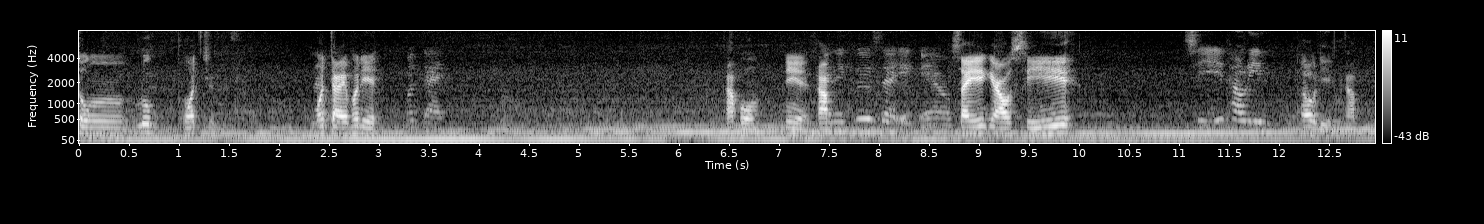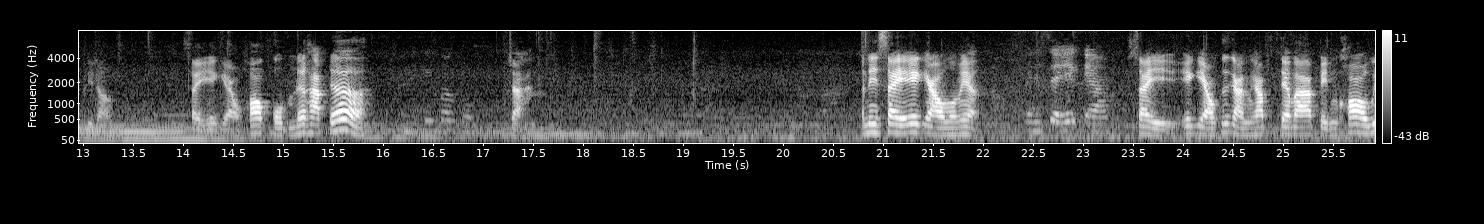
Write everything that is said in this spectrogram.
ตรงรูปหัวใจหัวใจพอดี เข้าใจครับผม นี่ครับ อันนี้คือใส่ XL ใส่ XL สี ชี้เท่าดิน เท่าดินครับ พี่น้อง ใส่ XL ข้อกลมเด้อครับ เด้ออันนี้คือข้อกลมจ้ะอันนี้ใส่ XL มาเนี่ยอันนี้ใส่ XL ใส่ XL คือกันครับ แต่ว่าเป็นข้อ V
